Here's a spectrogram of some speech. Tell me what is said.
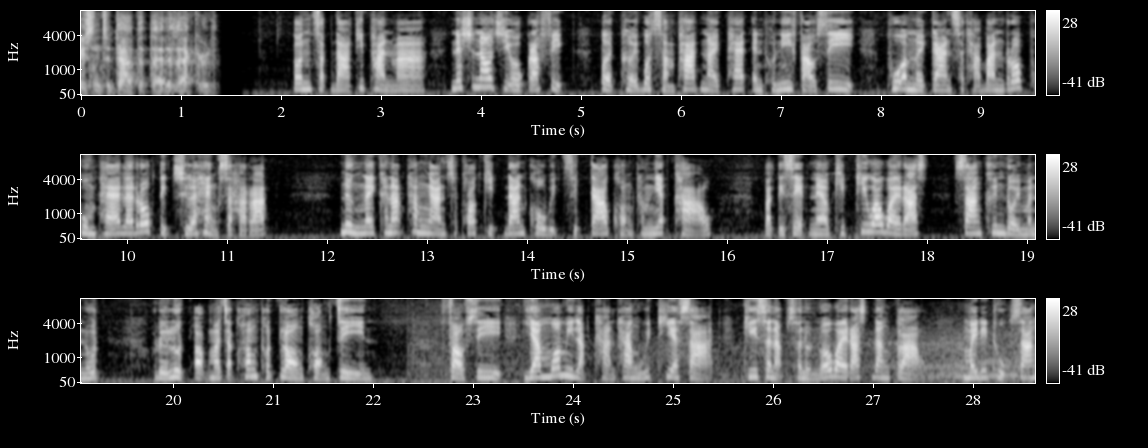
reason to doubt that that is accurate. ต้นสัปดาห์ที่ผ่านมา National Geographic เปิดเผยบทสัมภาษณ์นายแพทย์แอนโทนีฟาวซีผู้อำนวยการสถาบันโรคภูมิแพ้และโรคติดเชื้อแห่งสหรัฐ หนึ่งในคณะทำงานเฉพาะกิจด้านโควิด -19 ของทำเนียบขาว ปฏิเสธแนวคิดที่ว่าไวรัสสร้างขึ้นโดยมนุษย์ หรือหลุดออกมาจากห้องทดลองของจีน ฟาวซีย้ำว่ามีหลักฐานทางวิทยาศาสตร์ ที่สนับสนุนว่าไวรัสดังกล่าว ไม่ได้ถูกสร้าง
